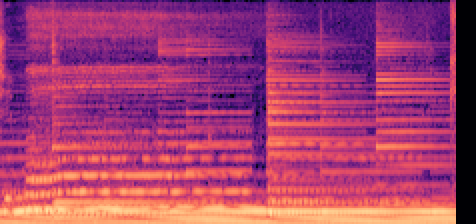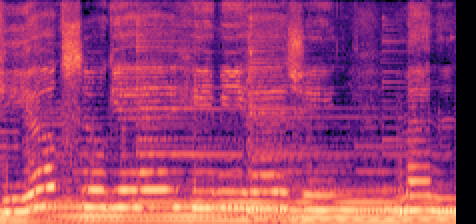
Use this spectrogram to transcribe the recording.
지만 기억 속에 희미해진 많은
